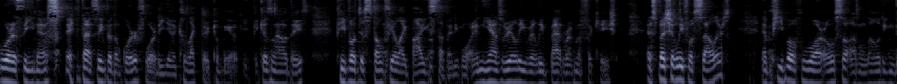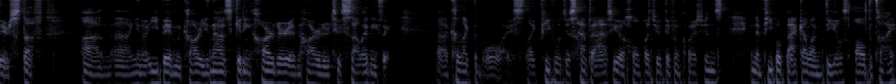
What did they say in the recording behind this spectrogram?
worthiness, if that's even a word for the uh, collector community, because nowadays people just don't feel like buying stuff anymore. And he has really, really bad ramifications, especially for sellers and people who are also unloading their stuff on, uh, you know, eBay and Mercari. Now it's getting harder and harder to sell anything uh, collectible wise. Like people just have to ask you a whole bunch of different questions, and then people back out on deals all the time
